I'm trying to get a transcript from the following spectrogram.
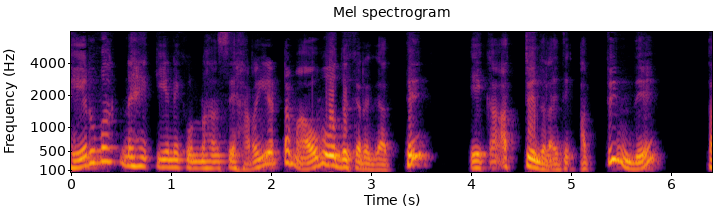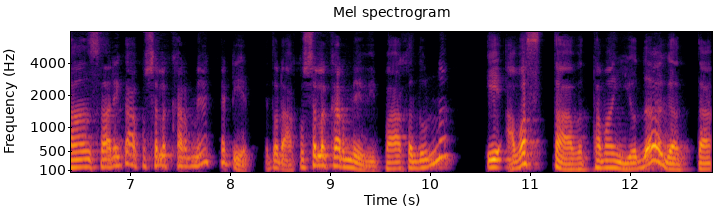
තේරුමක් නැහැ කියන එක උන්වහන්සේ හරියටම අවබෝධ කරගත්තේ ඒක අත්විඳලා. ඉතින් අත්විඳේ සාංශාරික අකුසල කර්මයක් හැටියට. එතකොට අකුසල කර්මයේ විපාක දුන්නා ඒ අවස්ථාව Taman යොදාගත්තා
